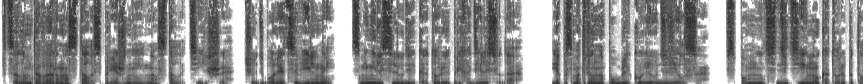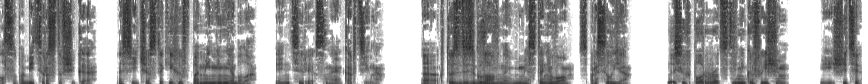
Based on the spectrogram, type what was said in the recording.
В целом таверна осталась прежней, но стала тише, чуть более цивильной. Сменились люди, которые приходили сюда. Я посмотрел на публику и удивился. Вспомнить детину, который пытался побить ростовщика. А сейчас таких и в помине не было. Интересная картина. «А кто здесь главный вместо него?» — спросил я. «До сих пор родственников ищем». «Ищете?»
